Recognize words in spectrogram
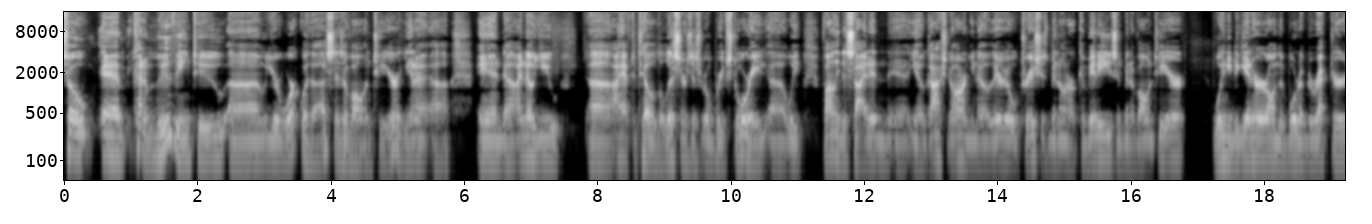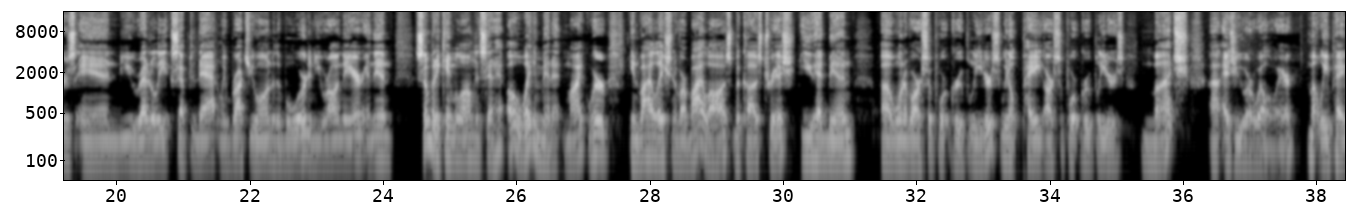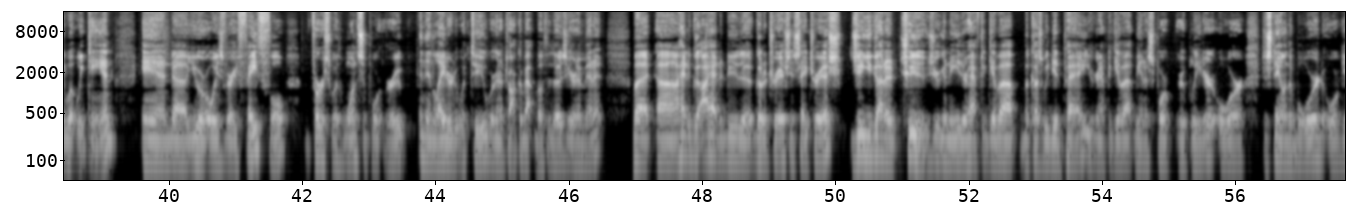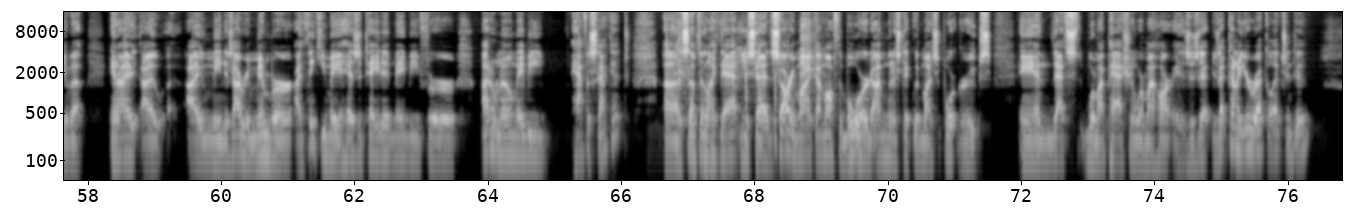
So, um, kind of moving to um, your work with us as a volunteer again, uh, and uh, I know you. Uh, I have to tell the listeners this real brief story. Uh, we finally decided, and uh, you know, gosh darn, you know, their old Trish has been on our committees and been a volunteer. We need to get her on the board of directors, and you readily accepted that. And we brought you onto the board, and you were on there. And then somebody came along and said, hey, oh, wait a minute, Mike, we're in violation of our bylaws because, Trish, you had been uh, one of our support group leaders. We don't pay our support group leaders much, uh, as you are well aware, but we pay what we can. And uh, you are always very faithful, first with one support group and then later with two. We're going to talk about both of those here in a minute. But uh, I had to go. I had to do the go to Trish and say, Trish, gee, you got to choose. You're going to either have to give up because we did pay. You're going to have to give up being a support group leader, or to stay on the board, or give up. And I, I, I mean, as I remember, I think you may have hesitated, maybe for I don't know, maybe half a second, uh, something like that. And you said, "Sorry, Mike, I'm off the board. I'm going to stick with my support groups." And that's where my passion, where my heart is. Is that is that kind of your recollection too?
